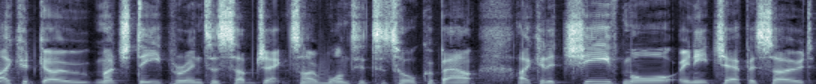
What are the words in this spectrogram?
I could go much deeper into subjects I wanted to talk about. I could achieve more in each episode.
